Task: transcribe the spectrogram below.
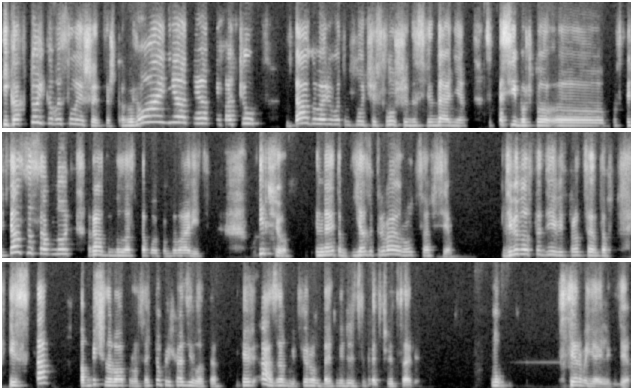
И как только вы слышите, что говорю, ой, нет, нет, не хочу, я говорю в этом случае, слушай, до свидания, спасибо, что э, повстречался со мной, рада была с тобой поговорить. И все. И на этом я закрываю рот совсем. 99% из 100 обычно вопрос, а что приходило-то? Я говорю, а, забудь, ерунда, это не для тебя, это Швейцария ну, стерва я или где.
